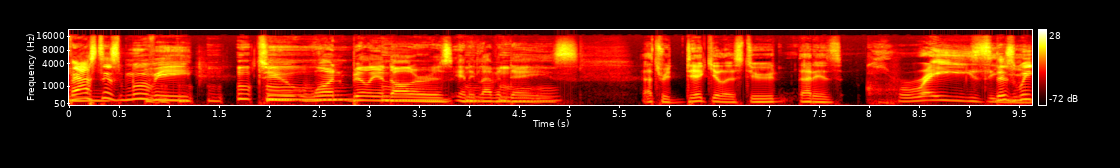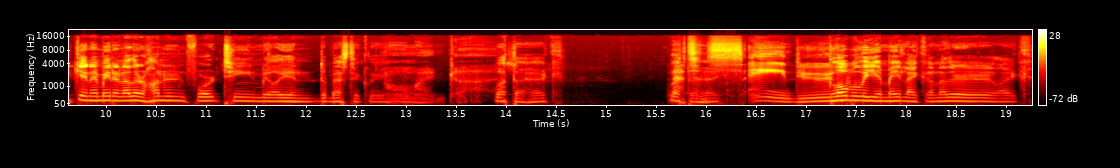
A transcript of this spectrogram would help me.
fastest movie to one billion dollars in eleven days. That's ridiculous, dude. That is crazy. This weekend, it made another 114 million domestically. Oh my god. What the heck? What That's the heck? insane, dude. Globally, it made like another like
